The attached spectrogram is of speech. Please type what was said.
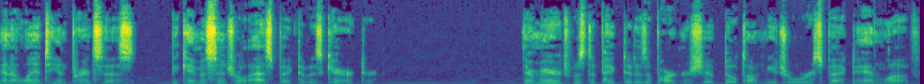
an Atlantean princess, became a central aspect of his character. Their marriage was depicted as a partnership built on mutual respect and love.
